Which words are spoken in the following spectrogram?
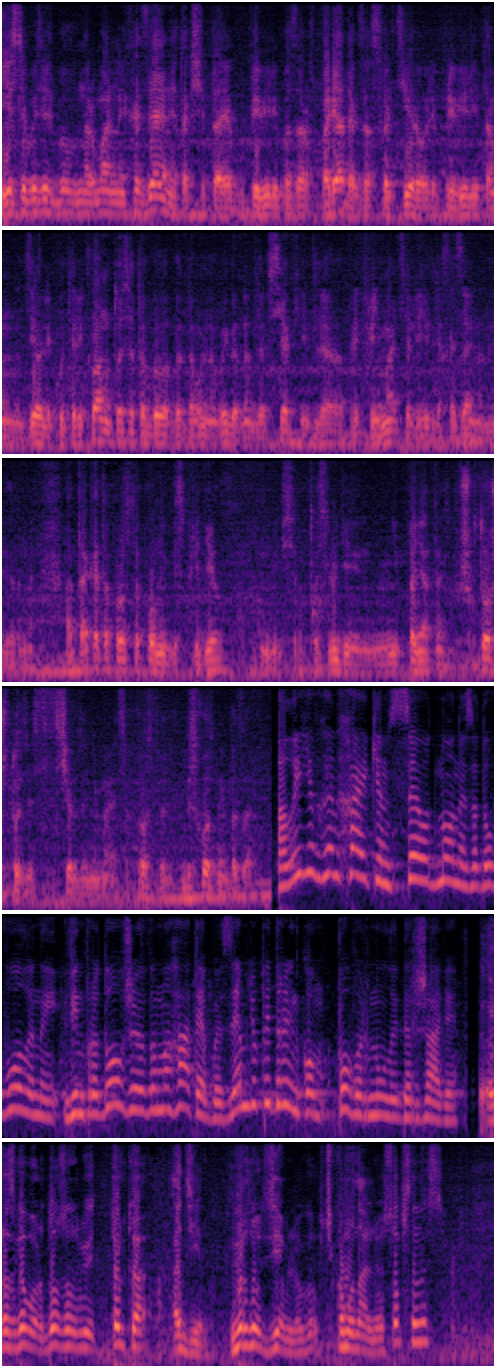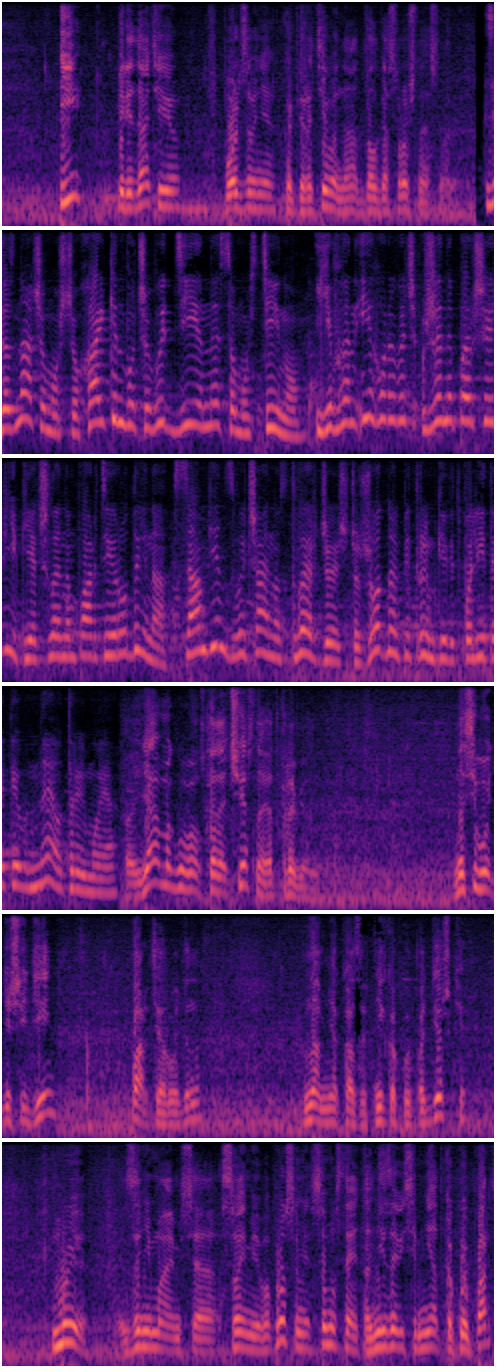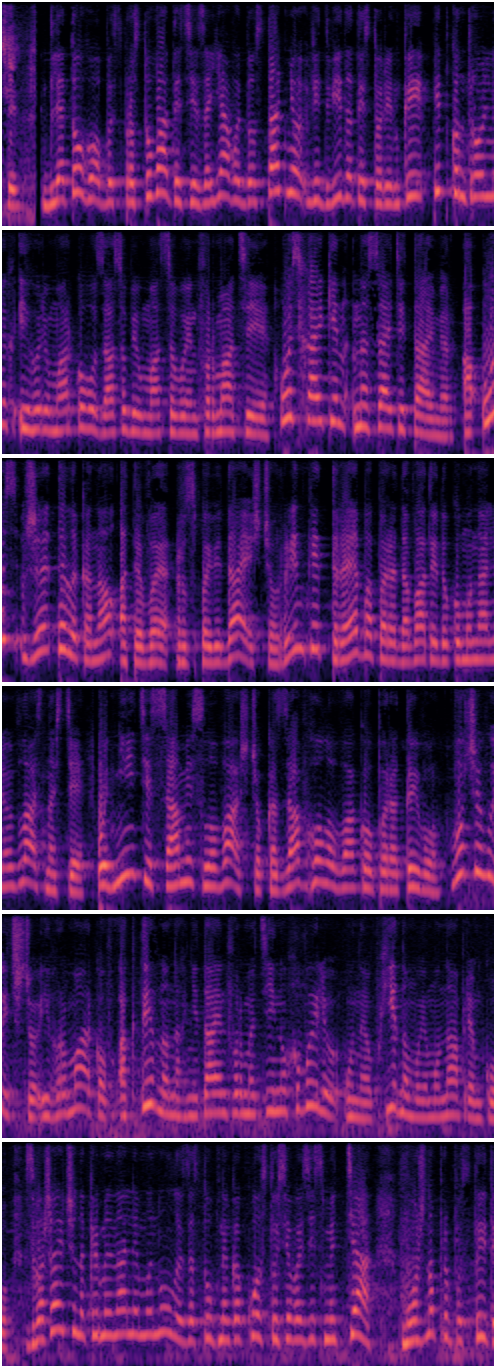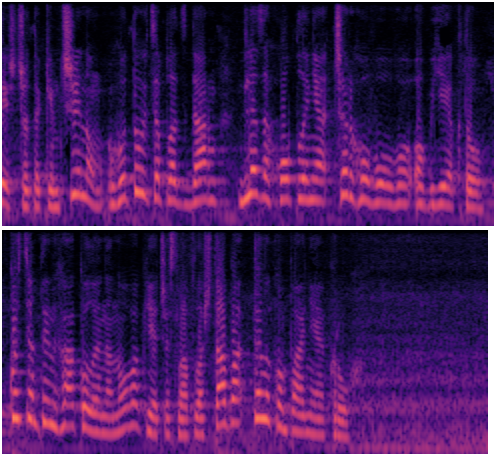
Если бы здесь был нормальный хозяин, я так считаю, привели базар в порядок, заасфальтировали, привели там, сделали какую-то рекламу, то есть это было бы довольно выгодно для всех, и для предпринимателей, и для хозяина, наверное. А так это просто полный беспредел, и все. То есть люди непонятно, кто что здесь, с чем занимается. Просто бесхозный базар. Але Євген Хайкін все одно незадоволений. Він продовжує вимагати, аби землю під ринком повернули державі. разговор должен быть только один. Вернуть землю в коммунальную собственность и передать ее в пользование кооператива на долгосрочной основе. Зазначимо, що Хайкін, вочевидь, діє не самостійно. Євген Ігорович вже не перший рік є членом партії Родина. Сам він звичайно стверджує, що жодної підтримки від політиків не отримує. Я могу вам сказать честно и откровенно. На сегодняшний день партия Родина нам не оказывает никакой поддержки. Мы занимаемся своими вопросами самостоятельно, независимо ни от какой партии. Для того, аби спростувати ці заяви, достатньо відвідати сторінки підконтрольних Ігорю Маркову засобів масової інформації. Ось Хайкін на сайті Таймер. А ось вже телеканал АТВ розповідає, що ринки треба передавати до комунальної власності. Одні ті самі слова, що казав голова кооперативу. Вочевидь, що Ігор Марков активно нагнітає інформаційну хвилю у необхідному йому напрямку. Зважаючи на кримінальне минуле заступника Костусєва зі сміття, можна припустити, що таким чином готується плацдарм для захоплення чергового об'єкту. Костянтин Гак, Олена Новак, В'ячеслав Лаштаба, телекомпанія Круг.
